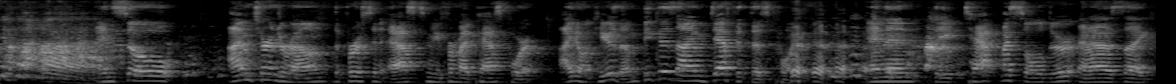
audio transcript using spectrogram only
And so I'm turned around. The person asks me for my passport. I don't hear them because I'm deaf at this point. And then they tap my shoulder, and I was like,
